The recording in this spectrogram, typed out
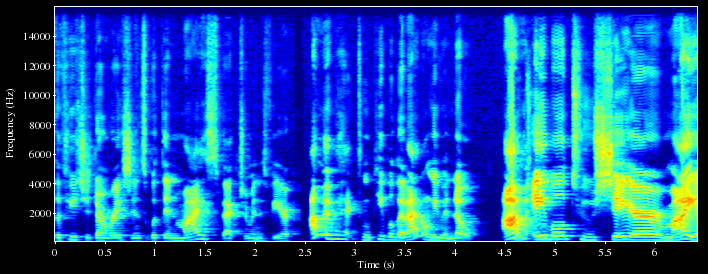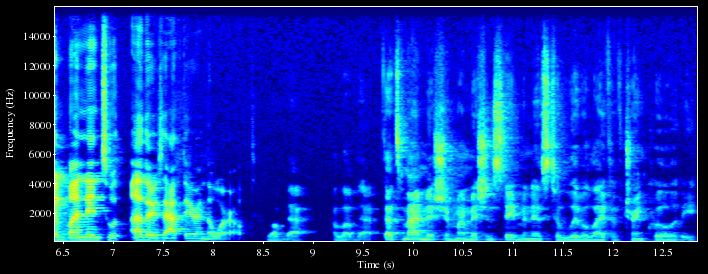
the future generations within my spectrum and sphere, I'm impacting people that I don't even know. I'm Absolutely. able to share my abundance with others out there in the world. Love that. I love that. That's my mission. My mission statement is to live a life of tranquility.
